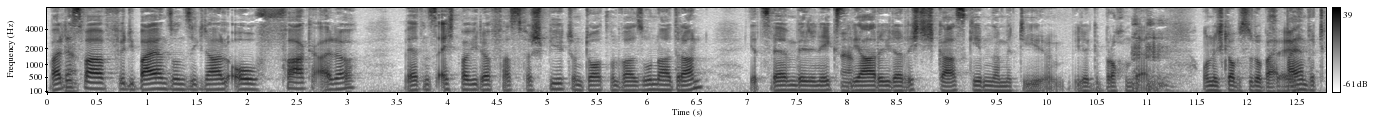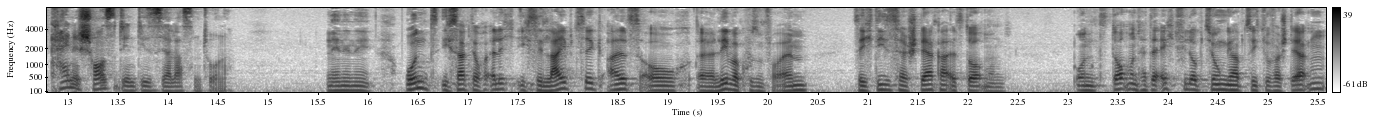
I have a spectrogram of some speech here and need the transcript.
Weil das Ja. war für die Bayern so ein Signal, oh fuck, Alter, wir hätten es echt mal wieder fast verspielt und Dortmund war so nah dran. Jetzt werden wir die nächsten Ja. Jahre wieder richtig Gas geben, damit die äh, wieder gebrochen werden. Und ich glaube, so dabei, Safe. Bayern wird keine Chance denen dieses Jahr lassen, Tone. Nee, nee, nee. Und ich sag dir auch ehrlich, ich sehe Leipzig als auch äh, Leverkusen vor allem, sehe ich dieses Jahr stärker als Dortmund. Und Dortmund hätte echt viele Optionen gehabt, sich zu verstärken,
